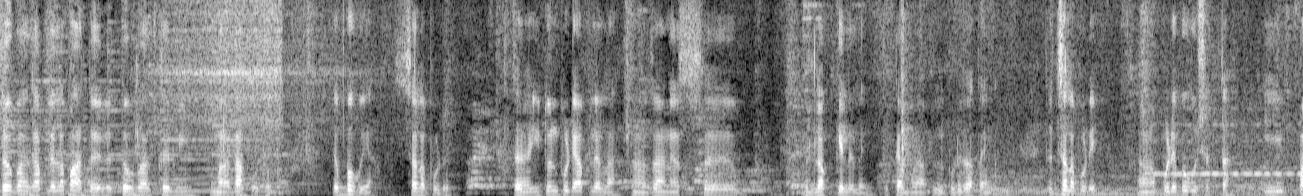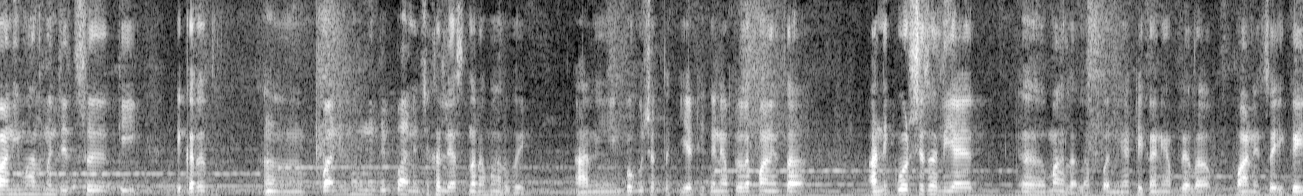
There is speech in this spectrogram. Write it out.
जो भाग आपल्याला पाहतोय तो भाग तर मी तुम्हाला दाखवतो. तर बघूया चला पुढे. तर इथून पुढे आपल्याला जाण्यास लॉक केलेलं आहे. तर त्यामुळे आपल्याला पुढे जाता येणार तर चला पुढे. पुढे बघू शकता की पाणी महाल म्हणजेच की एखादा पाणी महाल म्हणजे पाण्याच्या खाली असणारा महाल होय. आणि बघू शकता की या ठिकाणी आपल्याला पाण्याचा अनेक वर्ष झाली या महालाला पण या ठिकाणी आपल्याला पाण्याचा एकही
